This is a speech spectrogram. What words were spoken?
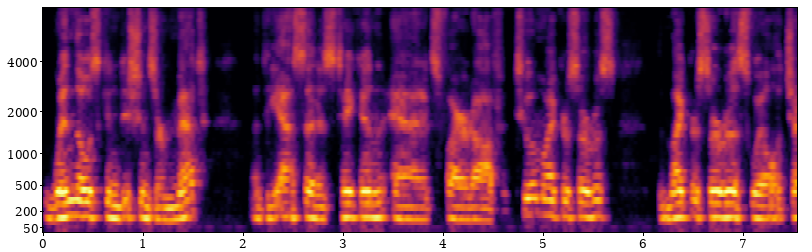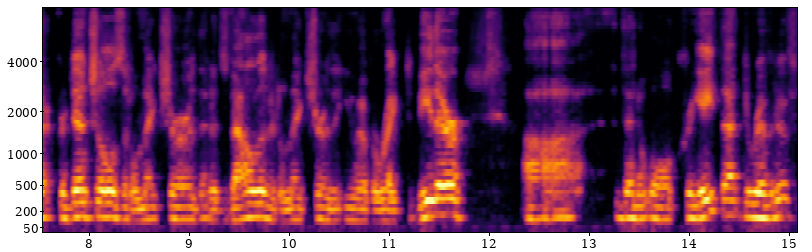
when those conditions are met, the asset is taken and it's fired off to a microservice. The microservice will check credentials. It'll make sure that it's valid. It'll make sure that you have a right to be there. Uh, then it will create that derivative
